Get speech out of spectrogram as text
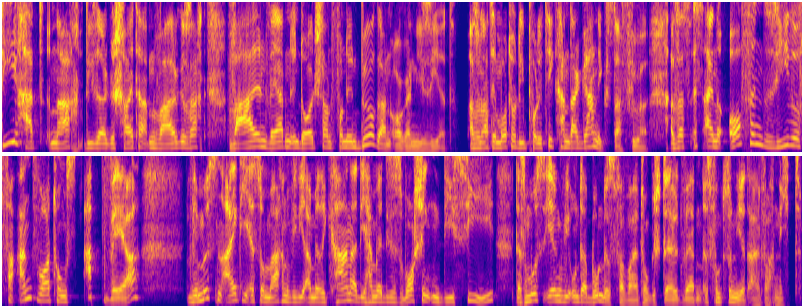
Die hat nach dieser gescheiterten Wahl gesagt, Wahlen werden in Deutschland von den Bürgern organisiert. Also nach dem Motto, die Politik kann da gar nichts dafür. Also das ist eine offensive Verantwortungsabwehr wir müssen eigentlich es so machen wie die Amerikaner, die haben ja dieses Washington DC, das muss irgendwie unter Bundesverwaltung gestellt werden. Es funktioniert einfach nicht.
